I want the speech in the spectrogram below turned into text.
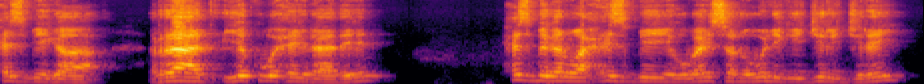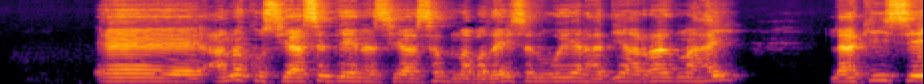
xisbiga raad iyaku waxay yidhaahdeen xisbigan waa xisbi hubaysan oo weligii jiri jiray. Annaku siyaasaddeena siyaasad nabadaysan weeyaan haddii aan raad nahay laakiinse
